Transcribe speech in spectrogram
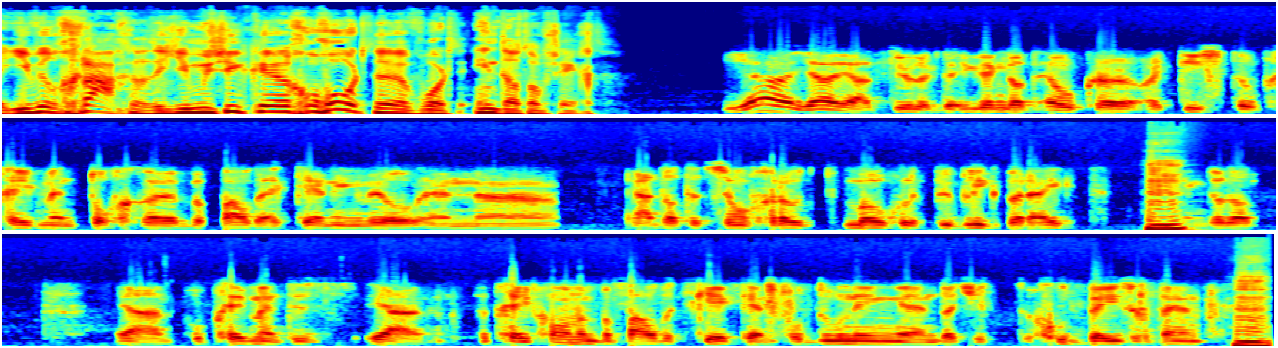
je wil graag dat je muziek gehoord wordt in dat opzicht. Ja, ja, ja, tuurlijk. Ik denk dat elke artiest op een gegeven moment toch bepaalde erkenning wil en ja, dat het zo'n groot mogelijk publiek bereikt. Hm. Ik denk dat dat ja, op een gegeven moment is, ja, het geeft gewoon een bepaalde kick en voldoening en dat je goed bezig bent. Hm.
